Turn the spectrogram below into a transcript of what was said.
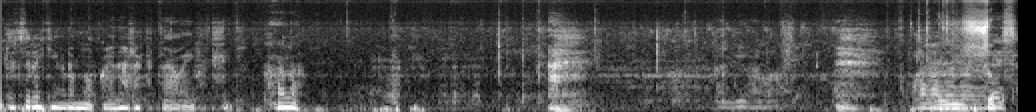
दुसरा खेकडा मोकळा झाला का चावाई बसली ती. हा ना. शपथ.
